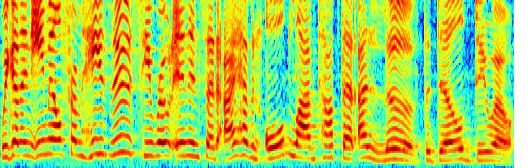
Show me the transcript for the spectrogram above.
We got an email from Jesus. He wrote in and said, I have an old laptop that I love, the Dell Duo.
